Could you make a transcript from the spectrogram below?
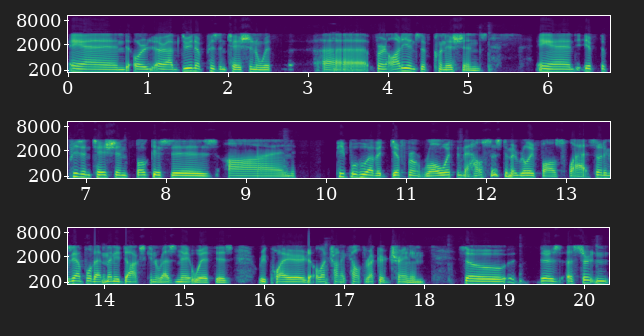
and or, or I'm doing a presentation with uh, for an audience of clinicians, and if the presentation focuses on people who have a different role within the health system, it really falls flat. So, an example that many docs can resonate with is required electronic health record training. So, there's a certain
